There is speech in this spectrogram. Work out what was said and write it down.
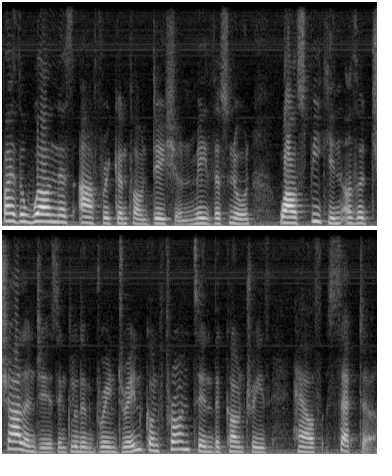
by the Wellness African Foundation made this known while speaking on the challenges including brain drain confronting the country's health sector.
